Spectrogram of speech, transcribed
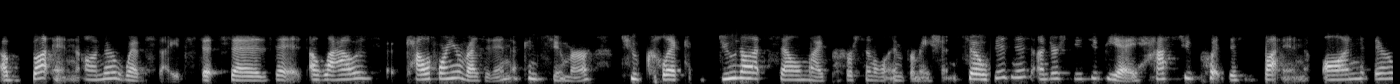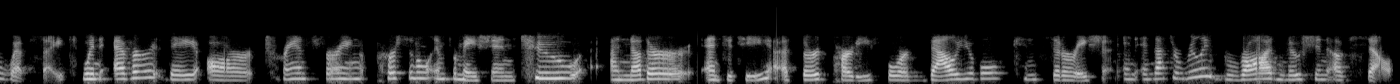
a button on their websites that says that allows California resident, a consumer, to click do not sell my personal information. So business under CCPA has to put this button on their website whenever they are transferring personal information to another entity, a third party for valuable consideration. And, and that's a really broad notion of self.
